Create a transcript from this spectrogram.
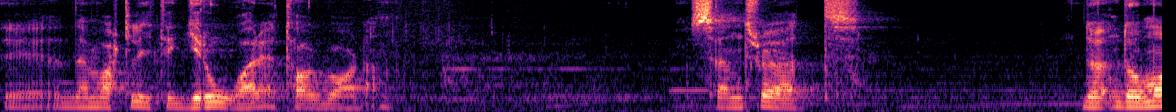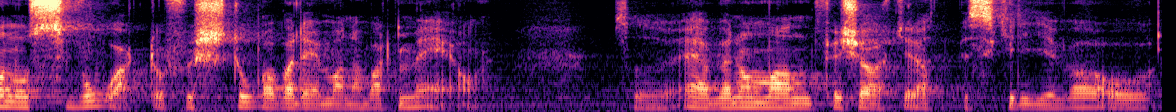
det, den vart lite gråare ett tag vardagen. Sen tror jag att de, de har nog svårt att förstå vad det är man har varit med om. Så även om man försöker att beskriva och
